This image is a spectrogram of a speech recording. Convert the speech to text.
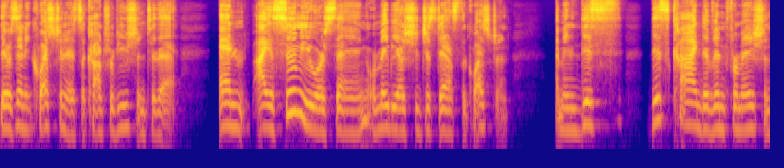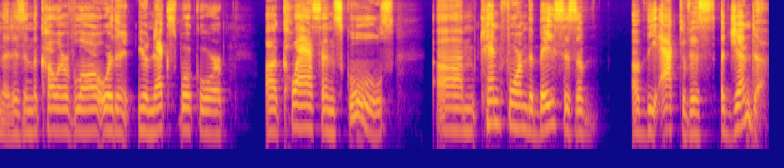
there's any question it's a contribution to that. And I assume you are saying, or maybe I should just ask the question. I mean, this this kind of information that is in the color of law or the, your next book or uh, class and schools um, can form the basis of, of the activist agenda.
